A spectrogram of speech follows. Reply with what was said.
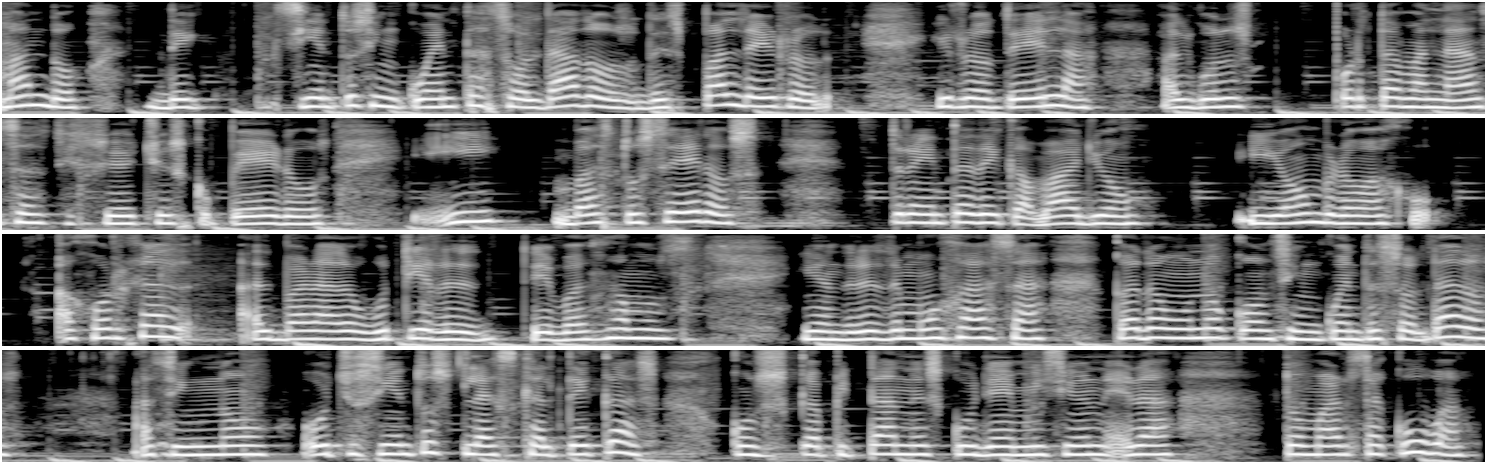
mando de 150 soldados de espalda y, rodela. Algunos portaban lanzas, 18 escoperos y bastoceros, 30 de caballo y hombro. A, a Jorge Alvarado Gutiérrez de Bajamos y Andrés de Mojasa, cada uno con 50 soldados asignó 800 tlaxcaltecas con sus capitanes cuya misión era tomar Tacuba.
